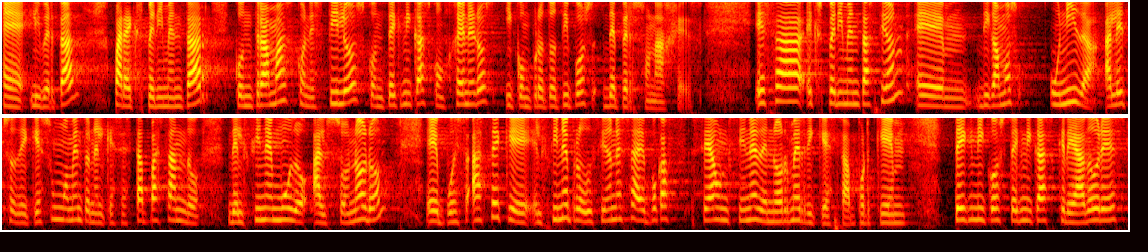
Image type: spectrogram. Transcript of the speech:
eh, libertad para experimentar con tramas, con estilos, con técnicas, con géneros y con prototipos de personajes. Esa experimentación, em, digamos, unida al hecho de que es un momento en el que se está pasando del cine mudo al sonoro, eh, pues hace que el cine producido en esa época sea un cine de enorme riqueza, porque técnicos, técnicas, creadores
